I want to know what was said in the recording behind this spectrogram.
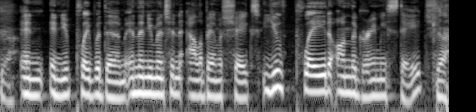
Yeah. and and you've played with them, and then you mentioned Alabama Shakes. You've played on the Grammy stage. Yeah.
